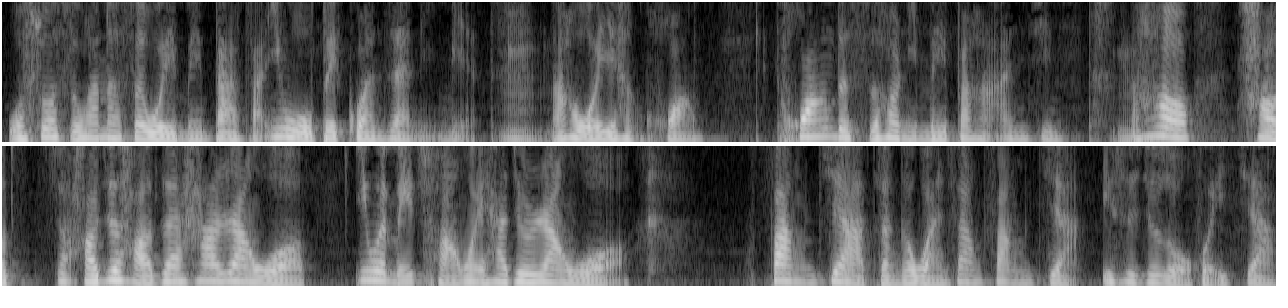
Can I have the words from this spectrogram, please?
我说实话，那时候我也没办法，因为我被关在里面，嗯，然后我也很慌。慌的时候，你没办法安静。然后好好就好在他让我，因为没床位，他就让我放假，整个晚上放假，意思就是我回家，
